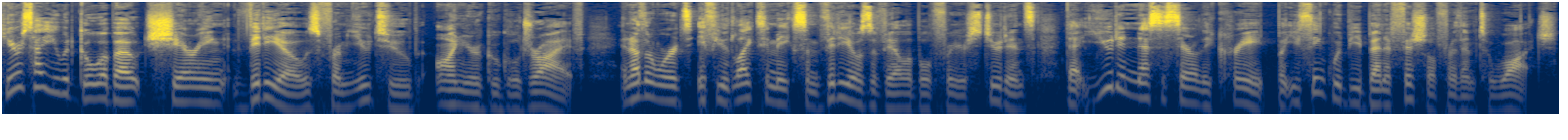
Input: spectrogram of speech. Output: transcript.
Here's how you would go about sharing videos from YouTube on your Google Drive. In other words, if you'd like to make some videos available for your students that you didn't necessarily create but you think would be beneficial for them to watch.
